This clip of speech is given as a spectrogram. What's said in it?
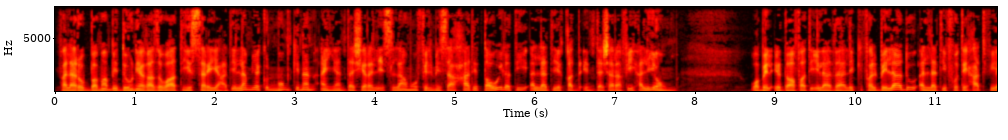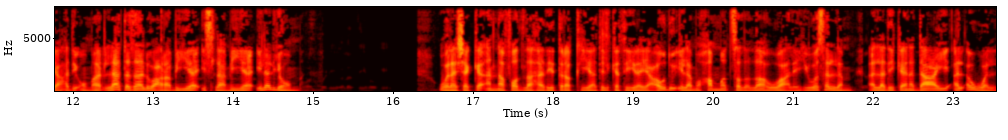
فلربما بدون غزواته السريعة لم يكن ممكنا أن ينتشر الإسلام في المساحات الطويلة التي قد انتشر فيها اليوم. وبالإضافة إلى ذلك فالبلاد التي فتحت في عهد عمر لا تزال عربية إسلامية إلى اليوم. ولا شك أن فضل هذه الترقيات الكثيرة يعود إلى محمد صلى الله عليه وسلم الذي كان الداعي الأول.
